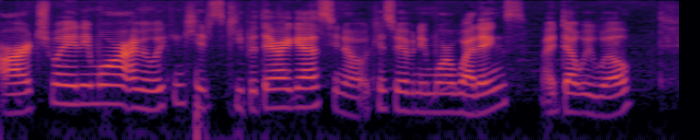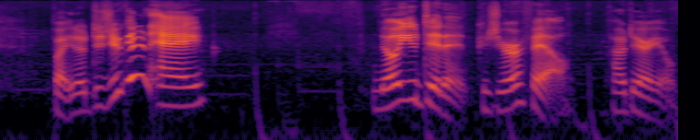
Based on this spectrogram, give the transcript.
archway anymore. I mean, we can keep, keep it there, I guess, you know, in case we have any more weddings. I doubt we will. But, you know, did you get an A? No, you didn't, because you're a fail. How dare you?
